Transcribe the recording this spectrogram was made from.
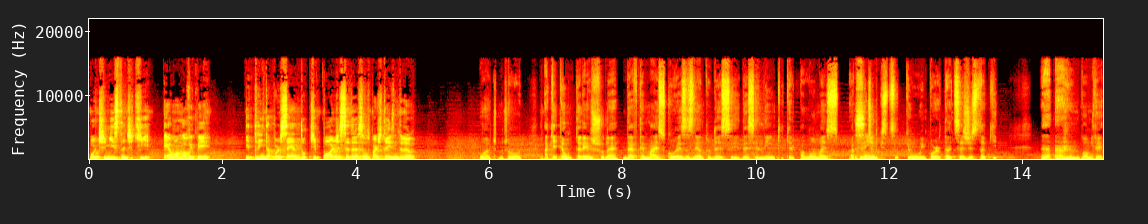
otimista de que é uma 9P e 30% que pode ser Last of Us Part 3, entendeu? Ótimo, deixa eu... Aqui tem um trecho, né? Deve ter mais coisas dentro desse, desse link que ele falou, mas acredito que, que, o importante seja isso aqui. Vamos ver.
